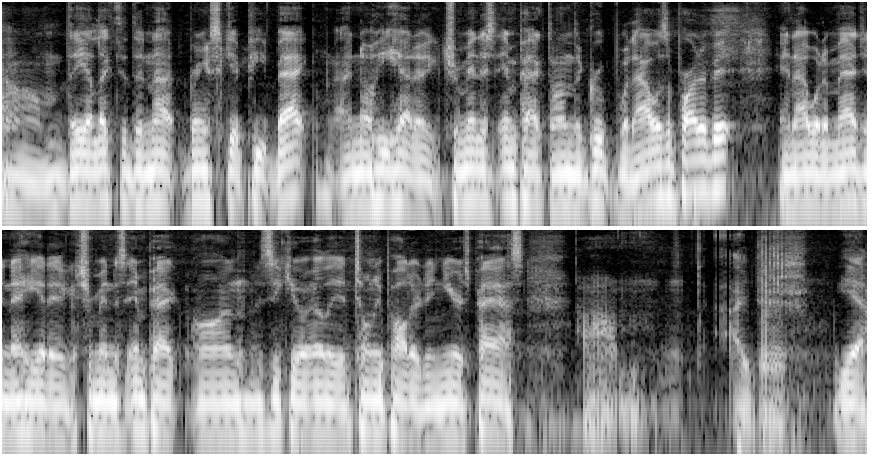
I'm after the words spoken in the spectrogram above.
Um, they elected to not bring Skip Peete back. I know he had a tremendous impact on the group when I was a part of it, and I would imagine that he had a tremendous impact on Ezekiel Elliott and Tony Pollard in years past. Um, I, yeah,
